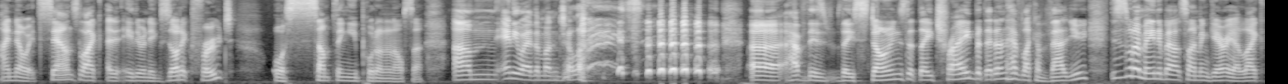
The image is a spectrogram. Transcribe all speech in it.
I know it sounds like a, either an exotic fruit or something you put on an ulcer. Um, anyway, the Mongellos uh, have these these stones that they trade, but they don't have like a value. This is what I mean about Simon Guerrier. Like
